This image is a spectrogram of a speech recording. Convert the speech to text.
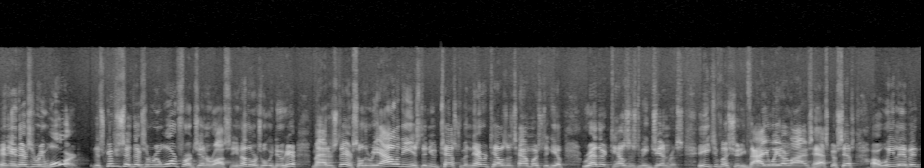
And, and there's a reward. the scripture says there's a reward for our generosity. In other words, what we do here matters there. So the reality is the New Testament never tells us how much to give, rather, it tells us to be generous. Each of us should evaluate our lives, ask ourselves, are we living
